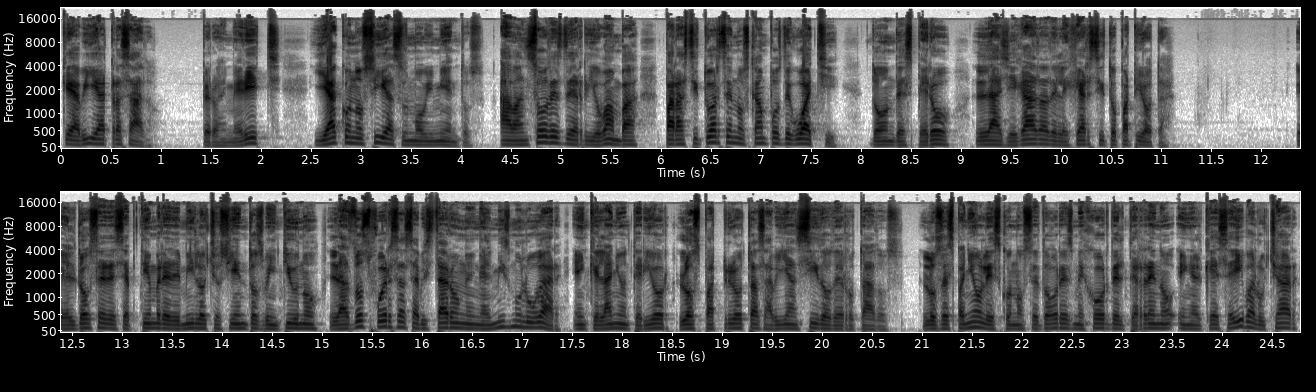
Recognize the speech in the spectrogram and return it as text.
que había trazado pero Aymerich ya conocía sus movimientos. Avanzó desde Riobamba para situarse en los campos de Huachi, donde esperó la llegada del ejército patriota. El 12 de septiembre de 1821, las dos fuerzas se avistaron en el mismo lugar en que el año anterior los patriotas habían sido derrotados. Los españoles, conocedores mejor del terreno en el que se iba a luchar,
